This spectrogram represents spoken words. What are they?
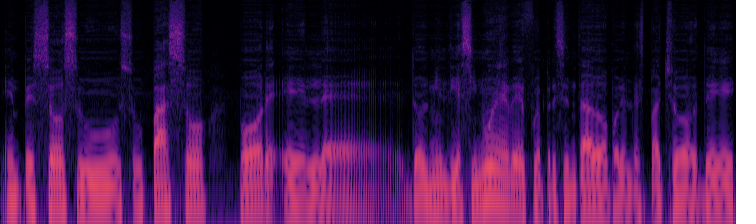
empezó su, paso por el 2019, eh, fue presentado por el despacho de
